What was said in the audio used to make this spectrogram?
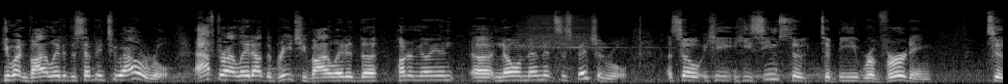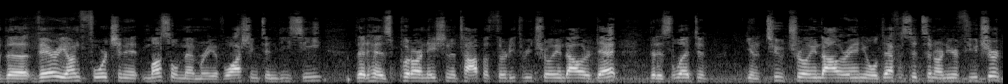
he went and violated the 72-hour rule. After I laid out the breach, he violated the 100 million uh, no amendment suspension rule. So he, he seems to, to be reverting to the very unfortunate muscle memory of Washington, D.C., that has put our nation atop a $33 trillion debt, that has led to you know, $2 trillion annual deficits in our near future,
